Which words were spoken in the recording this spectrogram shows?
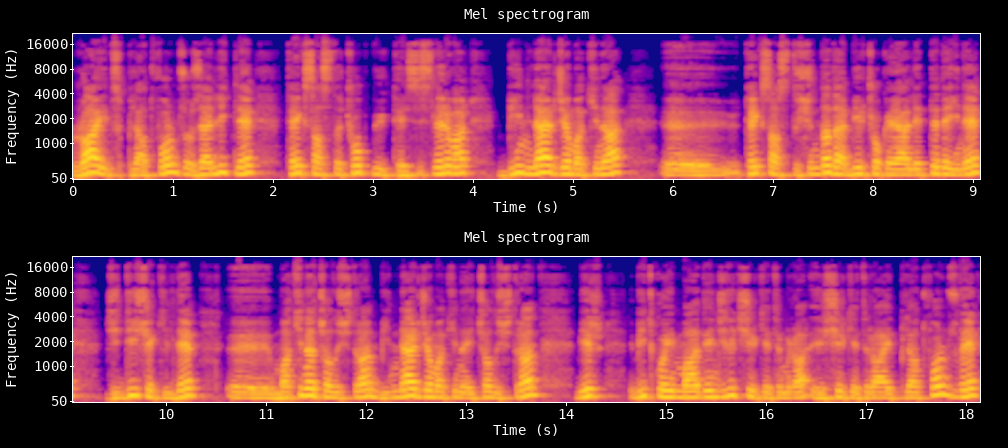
Riot Platforms. Özellikle Texas'ta çok büyük tesisleri var. Binlerce makina e, Texas dışında da birçok eyalette de yine ciddi şekilde e, makine çalıştıran, binlerce makineyi çalıştıran bir Bitcoin madencilik şirketi şirketi Riot Platforms ve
